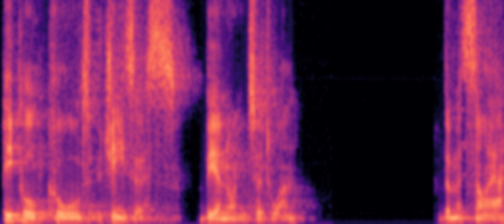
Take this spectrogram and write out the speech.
People called Jesus the Anointed One, the Messiah,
